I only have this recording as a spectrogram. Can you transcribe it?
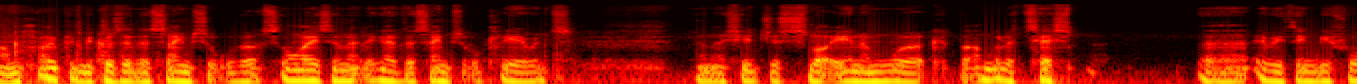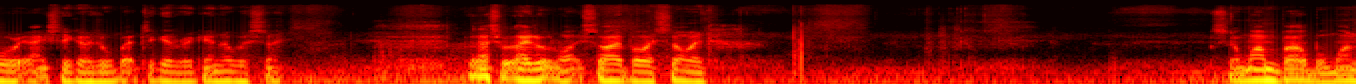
I'm hoping because they're the same sort of size and that they're going to have the same sort of clearance and they should just slot in and work. But I'm going to test uh, everything before it actually goes all back together again obviously. But that's what they look like side by side. So one bulb and one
